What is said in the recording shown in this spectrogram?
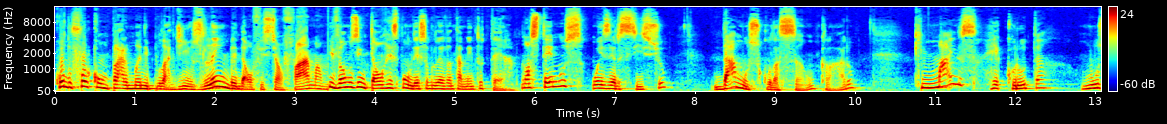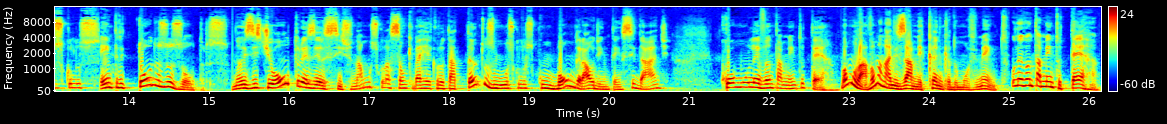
Quando for comprar manipuladinhos, lembre da Oficial Pharma e vamos então responder sobre o levantamento terra. Nós temos o exercício da musculação, claro, que mais recruta músculos entre todos os outros. Não existe outro exercício na musculação que vai recrutar tantos músculos com bom grau de intensidade como o levantamento terra. Vamos lá, vamos analisar a mecânica do movimento? O levantamento terra,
